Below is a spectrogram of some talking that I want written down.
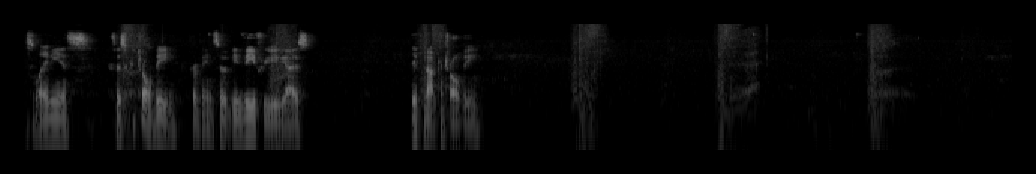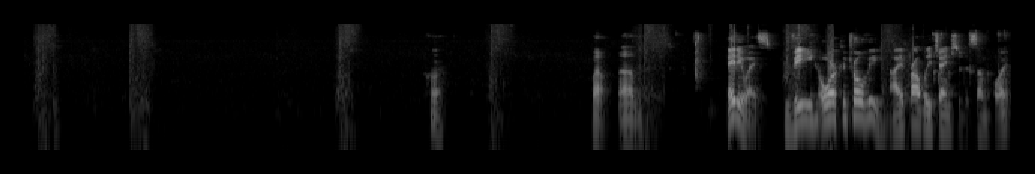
Miscellaneous. Because it's Control V for me, so it'd be V for you guys. If not Control V. Well, um, anyways, V or Control V. I probably changed it at some point.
